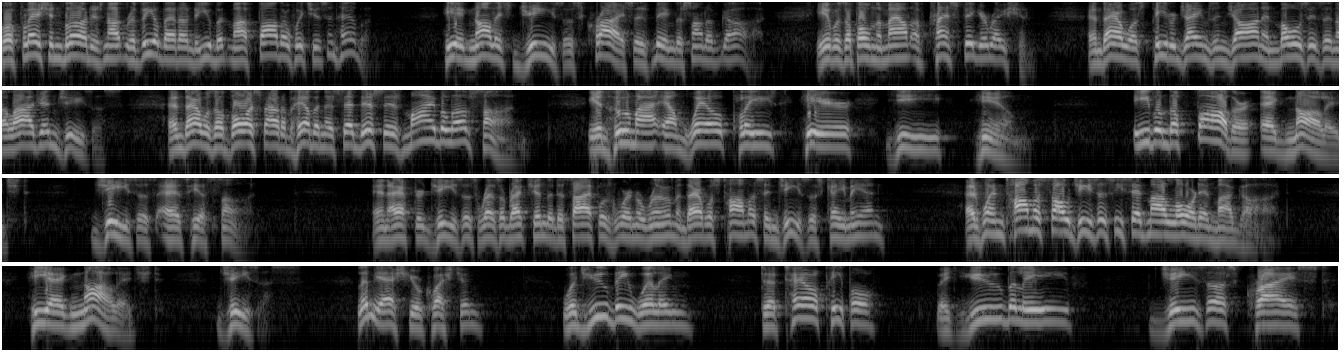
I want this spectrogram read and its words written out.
For flesh and blood has not revealed that unto you, but my Father which is in heaven. He acknowledged Jesus Christ as being the Son of God. It was upon the Mount of Transfiguration. And there was Peter, James, and John, and Moses, and Elijah, and Jesus. And there was a voice out of heaven that said, This is my beloved Son, in whom I am well pleased. Hear ye him. Even the Father acknowledged Jesus as his Son. And after Jesus' resurrection, the disciples were in a room, and there was Thomas, and Jesus came in. And when Thomas saw Jesus, he said, My Lord and my God. He acknowledged Jesus. Let me ask you a question. Would you be willing to tell people that you believe Jesus Christ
